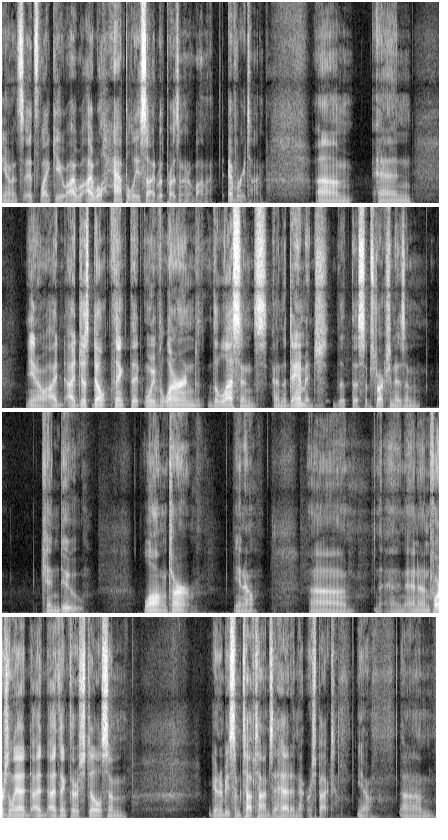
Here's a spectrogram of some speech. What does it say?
know it's it's like you. I will I will happily side with President Obama every time. Um, and you know I I just don't think that we've learned the lessons and the damage that this obstructionism can do long term. You know. Uh, and and unfortunately, I, I, I think there's still some going to be some tough times ahead in that respect. You know, um,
